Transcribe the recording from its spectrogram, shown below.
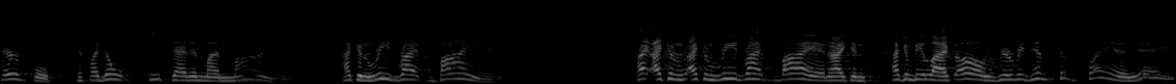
careful, if I don't keep that in my mind, I can read right by it. I, I, can, I can read right by it and I can, I can be like, oh, we're redemptive plan, yay.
